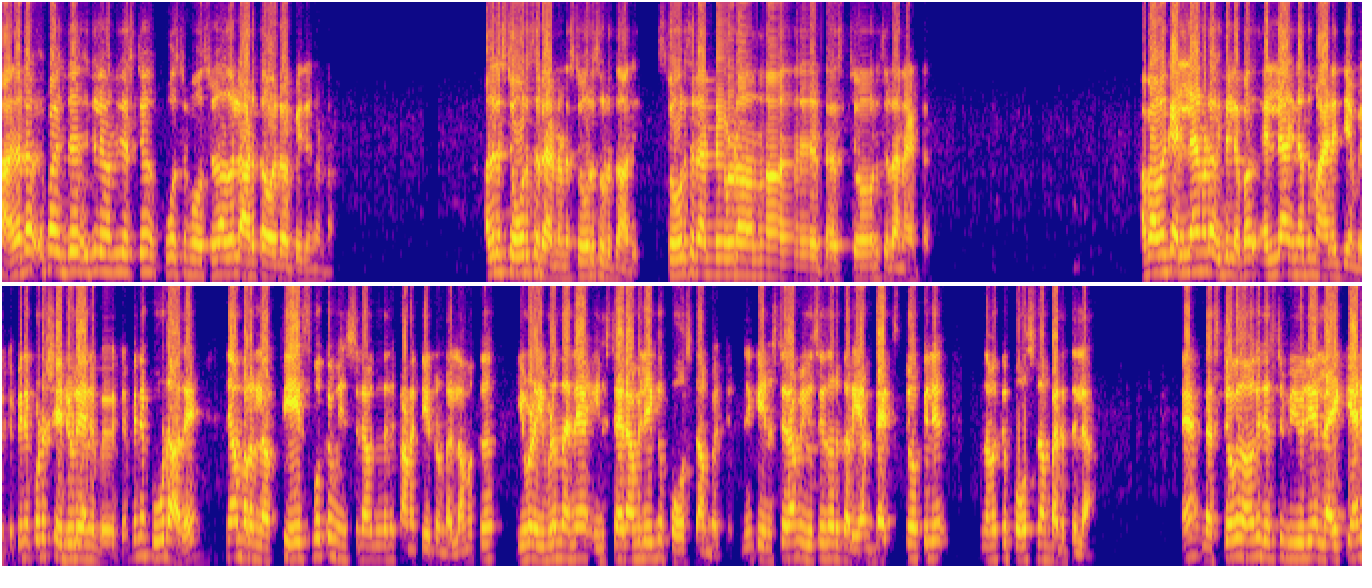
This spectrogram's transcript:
ആ എന്നിട്ട് ഇപ്പൊ ഇത് ഇതിൽ വന്ന് ജസ്റ്റ് പോസ്റ്റ് പോസ്റ്റ് അതുപോലെ അടുത്ത ഓരോ പേജും കണ്ടോ? അതിൽ സ്റ്റോറീസ് ഇടാനുണ്ട്. സ്റ്റോറീസ് കൊടുത്താൽ മതി. സ്റ്റോറീസ് ഇടാൻ ഇവിടെ സ്റ്റോറീസ് ഇടാനായിട്ട്. അപ്പൊ അവർക്ക് എല്ലാം കൂടെ ഇതില്ല. അപ്പൊ എല്ലാം ഇതിനകത്ത് മാനേജ് ചെയ്യാൻ പറ്റും. പിന്നെ കൂടെ ഷെഡ്യൂൾ ചെയ്യാനും പറ്റും. പിന്നെ കൂടാതെ ഞാൻ പറഞ്ഞല്ലോ ഫേസ്ബുക്കും ഇൻസ്റ്റാഗ്രാമും തന്നെ കണക്ട് ചെയ്തിട്ടുണ്ടല്ലോ. നമുക്ക് ഇവിടെ ഇവിടെ തന്നെ ഇൻസ്റ്റാഗ്രാമിലേക്ക് പോസ്റ്റ് ഇടാൻ പറ്റും. നിങ്ങൾക്ക് ഇൻസ്റ്റാഗ്രാം യൂസ് ചെയ്തവർക്ക് അറിയാം ഡെസ്ക്ടോപ്പിൽ നമുക്ക് പോസ്റ്റ് ഇടാൻ പറ്റത്തില്ല. ഏഹ് ഡെസ്ക്ടോപ്പിൽ നമുക്ക് ജസ്റ്റ് വ്യൂ ചെയ്യാൻ ലൈക്ക് ചെയ്യാൻ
